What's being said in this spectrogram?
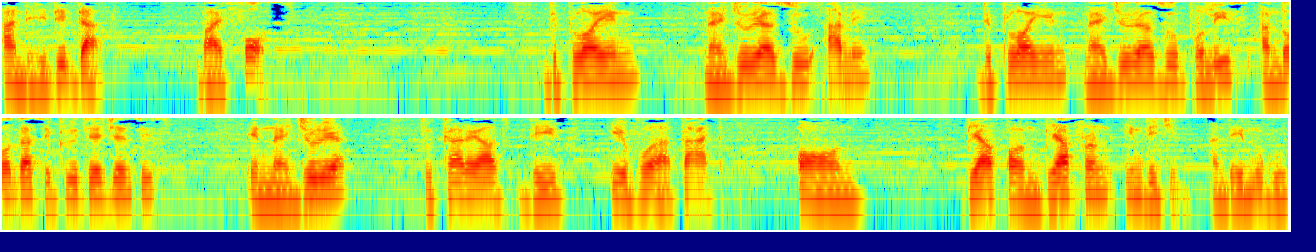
And he did that by force deploying Nigeria Zoo Army, deploying Nigeria Zoo Police and other security agencies in Nigeria to carry out this evil attack on, Biaf on Biafran indigene and the Enugu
